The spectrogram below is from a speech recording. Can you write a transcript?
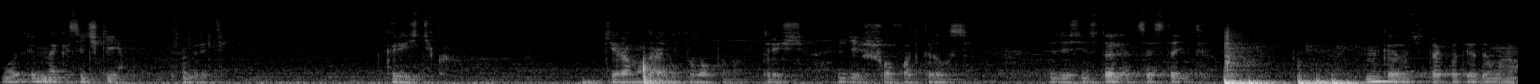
Смотрим на косячки. Смотрите. Крестик. Керамогранит лопнул. Трещина. Здесь шов открылся. Здесь инсталляция стоит. Ну, короче, так вот, я думаю,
